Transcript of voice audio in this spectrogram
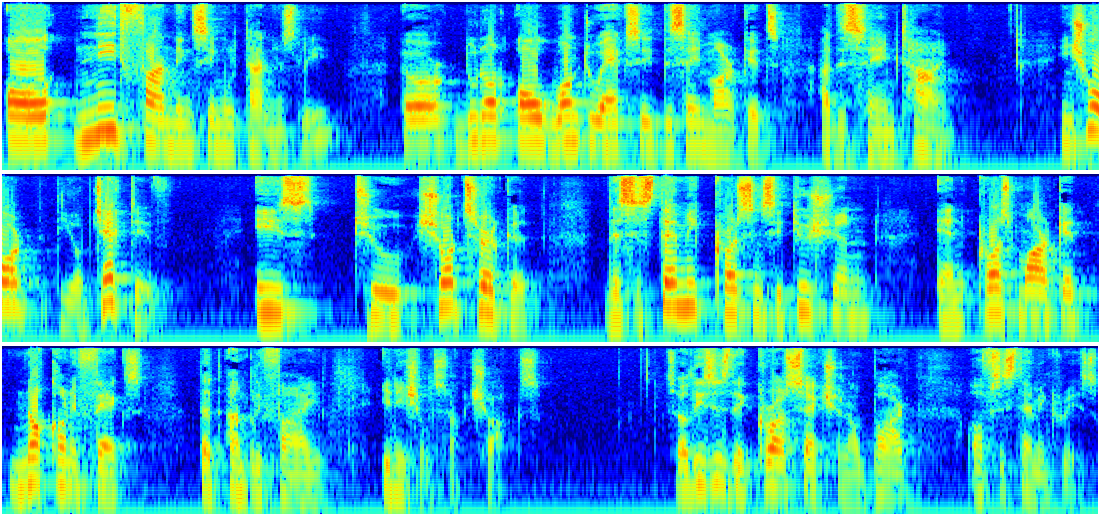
all need funding simultaneously, or do not all want to exit the same markets at the same time. In short, the objective is to short circuit the systemic cross institution and cross market knock on effects that amplify initial shocks. So, this is the cross sectional part of systemic risk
